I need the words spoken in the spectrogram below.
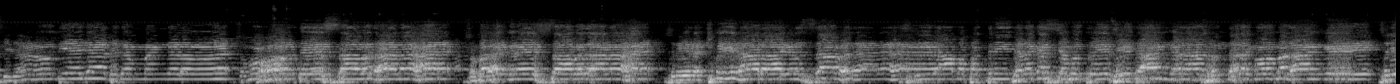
सिद्धनो मंगलो। सावधान है सुभद्रे सावधान है श्री लक्ष्मी नारायण सावधान। है श्री राम पत्नी पुत्री सीतांगना सुंदर कोमलांगे श्री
